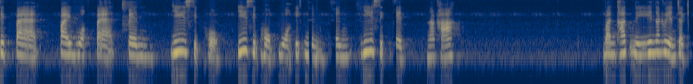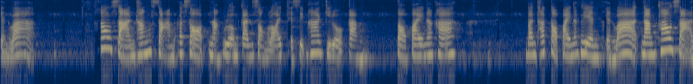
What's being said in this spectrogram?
18 ไปบวก 8 เป็น 26 26 บวกอีก 1 เป็น 27 นะคะ บรรทัดนี้นักเรียนจะเขียนว่า ข้าวสารทั้ง3กระสอบหนักรวมกัน 275 กิโลกรัม ต่อไปนะคะ บรรทัดต่อไปนักเรียนเขียนว่านำข้าวสาร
